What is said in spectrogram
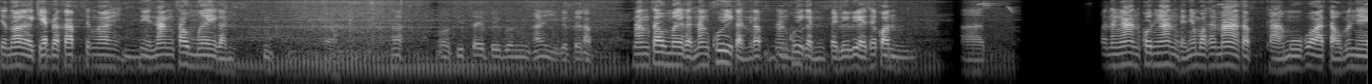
จังน้อยก็เก็บแล้วครับจังน้อยนี่นั่งเศร้าเมื่อยกันเอาที่ใส่ไปเบิ่งให้อีกก็เต้นครับนั่งเศร้าเมื่อยกันนั่งคุยกันครับนั่งคุยกันไปเรื่อยๆใช่ก่อนอ่าภนักงานคนงานกันยังบ่ทันมาครับถาหมูเพราะว่าเต่ามันใหญ่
